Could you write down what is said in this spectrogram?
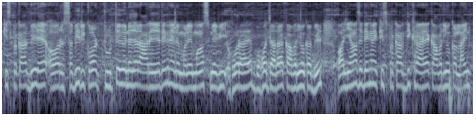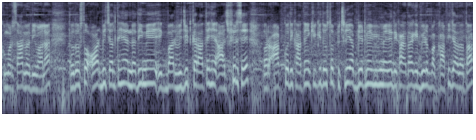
किस प्रकार भीड़ है और सभी रिकॉर्ड टूटते हुए नज़र आ रहे हैं। देख रहे हैं मलेमास में भी हो रहा है, बहुत ज़्यादा कांवरियों का भीड़। और यहाँ से देख रहे हैं किस प्रकार दिख रहा है कांवरियों का लाइन कुमरसार नदी वाला। तो दोस्तों, और भी चलते हैं, नदी में एक बार विज़िट कराते हैं आज फिर से। और आपको दिखाते हैं, क्योंकि दोस्तों, पिछले अपडेट में भी मैंने दिखाया था कि भीड़ काफ़ी ज़्यादा था।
